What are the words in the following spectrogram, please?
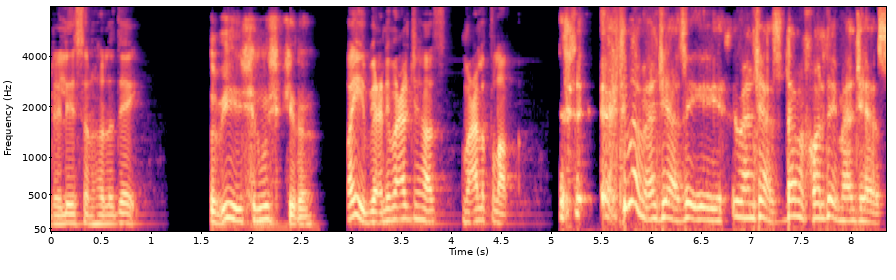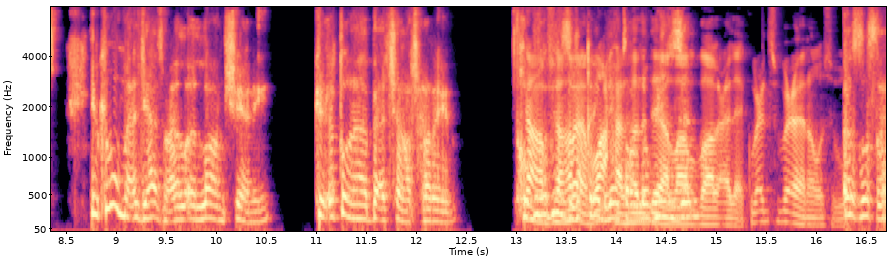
release holiday طيب إيش المشكلة؟ طيب يعني مع الجهاز مع الإطلاق. احتمال مع الجهاز اي مع الجهاز دائما في holiday مع الجهاز. يمكن مو مع الجهاز مع ال launch يعني. يحطونها بعد شهر شهرين. شهر بينزل شهرين راح ال holiday الله يرضى عليك. بعد أسبوعين أو أسبوع. بس بس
